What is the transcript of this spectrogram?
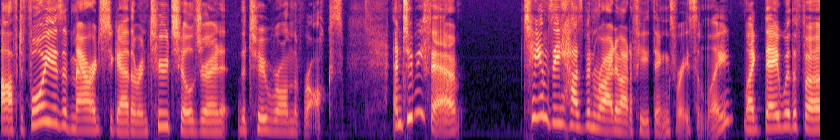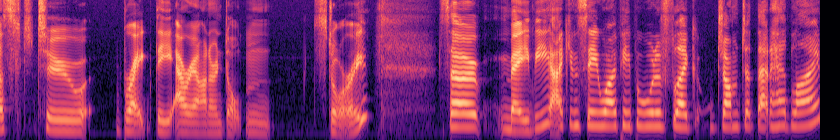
after four years of marriage together and two children, the two were on the rocks. And to be fair, TMZ has been right about a few things recently. Like, they were the first to break the Ariana and Dalton story. So maybe I can see why people would have like jumped at that headline.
